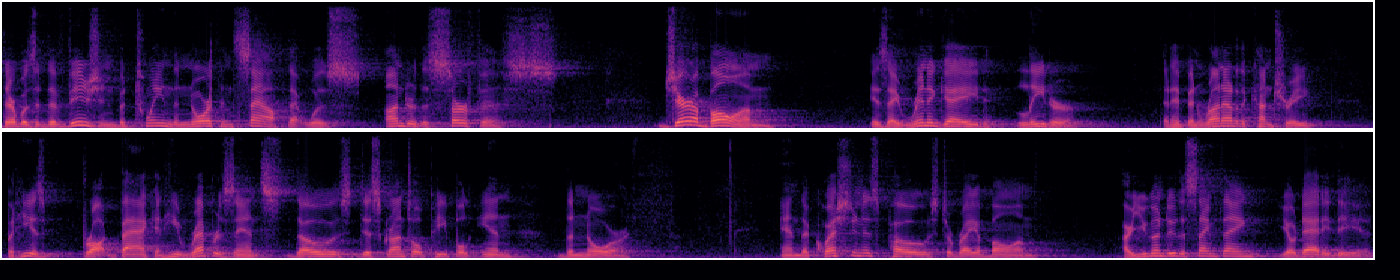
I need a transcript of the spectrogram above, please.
there was a division between the north and south that was under the surface. Jeroboam is a renegade leader that had been run out of the country, but he is brought back and he represents those disgruntled people in the north. And the question is posed to Rehoboam Are you going to do the same thing your daddy did?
